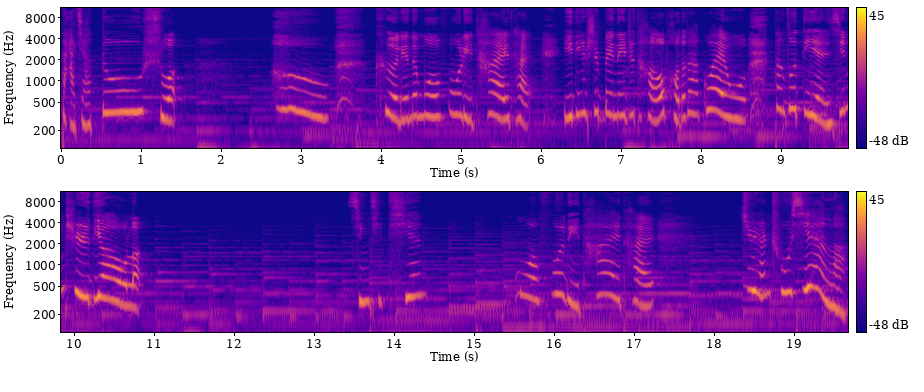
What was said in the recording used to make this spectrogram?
大家都说：“哦，可怜的莫夫里太太，一定是被那只逃跑的大怪物当做点心吃掉了。”星期天。莫夫里太太居然出现了，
